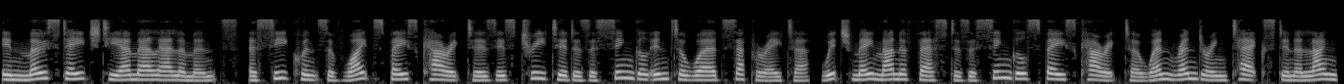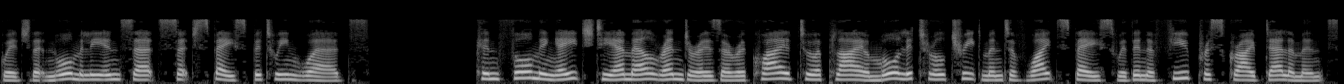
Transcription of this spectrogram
In most HTML elements, a sequence of whitespace characters is treated as a single inter-word separator, which may manifest as a single space character when rendering text in a language that normally inserts such space between words. Conforming HTML renderers are required to apply a more literal treatment of white space within a few prescribed elements,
